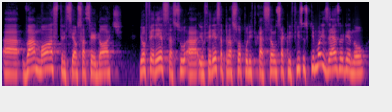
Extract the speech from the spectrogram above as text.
ah, vá, mostre-se ao sacerdote e ofereça, sua, ah, e ofereça pela sua purificação os sacrifícios que Moisés ordenou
